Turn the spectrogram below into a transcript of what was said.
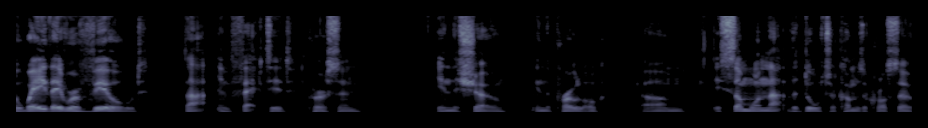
the way they revealed that infected person in the show, in the prologue, um, is someone that the daughter comes across. So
